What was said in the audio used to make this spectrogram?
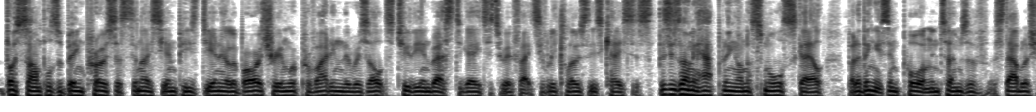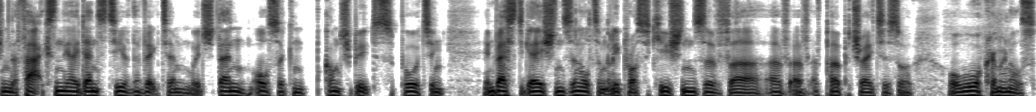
those samples are being processed in ICMP's DNA laboratory and we're providing the results to the investigator to effectively close these cases. This is only happening on a small scale, but I think it's important in terms of establishing the facts and the identity of the victim, which then also can contribute to supporting investigations and ultimately prosecutions of, uh, of, of, of, perpetrators or, or war criminals.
